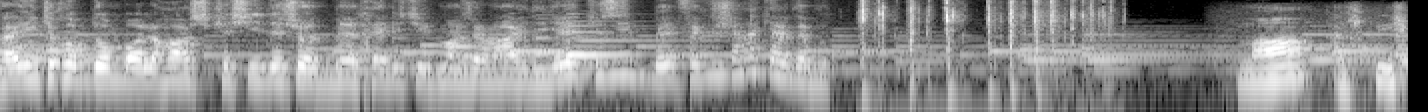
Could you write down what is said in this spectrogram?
و اینکه خب دنباله هاش کشیده شد به خیلی چیز ماجراهای دیگه کسی به فکرش نکرده بود. ما از پیش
